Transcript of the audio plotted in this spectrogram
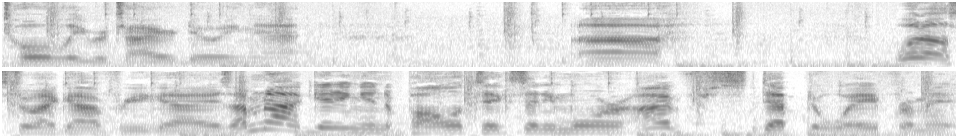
totally retire doing that. Uh, what else do I got for you guys? I'm not getting into politics anymore. I've stepped away from it.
